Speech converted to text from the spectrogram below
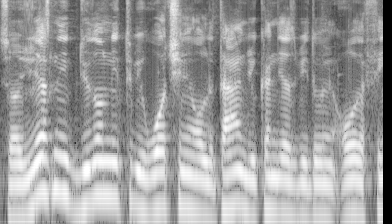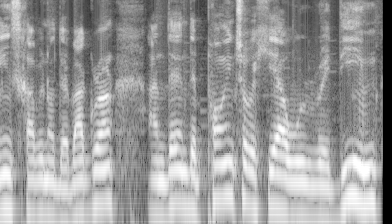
So you just need you don't need to be watching all the time. You can just be doing all the things having on the background. And then the points over here will redeem.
